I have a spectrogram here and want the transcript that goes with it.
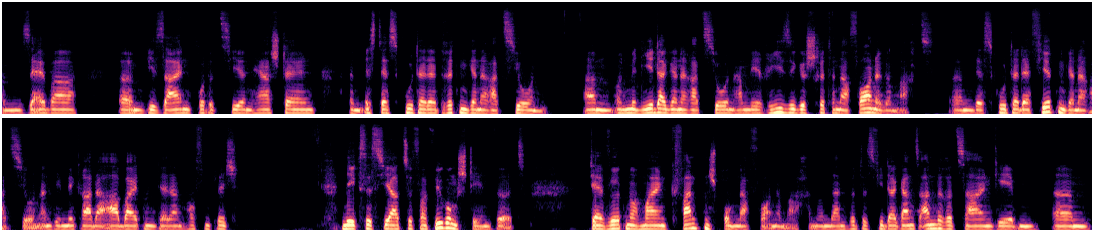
ähm, selber ähm, designen, produzieren, herstellen, ähm, ist der Scooter der dritten Generation. Ähm, und mit jeder Generation haben wir riesige Schritte nach vorne gemacht. Ähm, der Scooter der vierten Generation, an dem wir gerade arbeiten, der dann hoffentlich nächstes Jahr zur Verfügung stehen wird, der wird nochmal einen Quantensprung nach vorne machen. Und dann wird es wieder ganz andere Zahlen geben, ähm,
